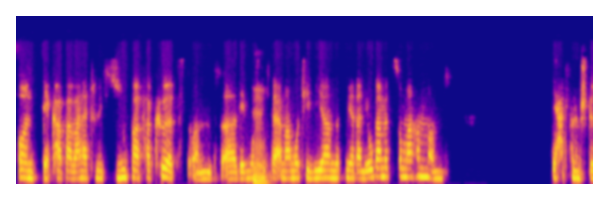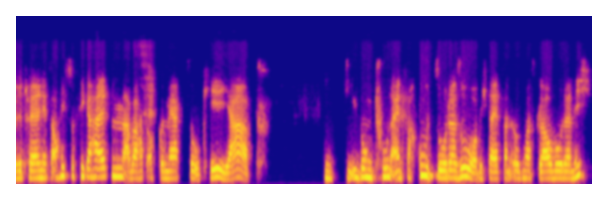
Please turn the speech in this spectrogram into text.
Und der Körper war natürlich super verkürzt und äh, den musste mhm. ich da immer motivieren, mit mir dann Yoga mitzumachen. Und der hat von dem Spirituellen jetzt auch nicht so viel gehalten, aber hat auch gemerkt, so, okay, ja, pff, die, die Übungen tun einfach gut, so oder so, ob ich da jetzt an irgendwas glaube oder nicht.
